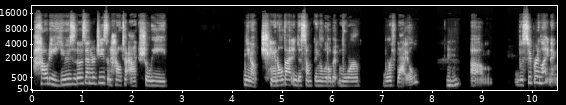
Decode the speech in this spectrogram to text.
how to use those energies and how to actually you know channel that into something a little bit more worthwhile mm-hmm. um, was super enlightening.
